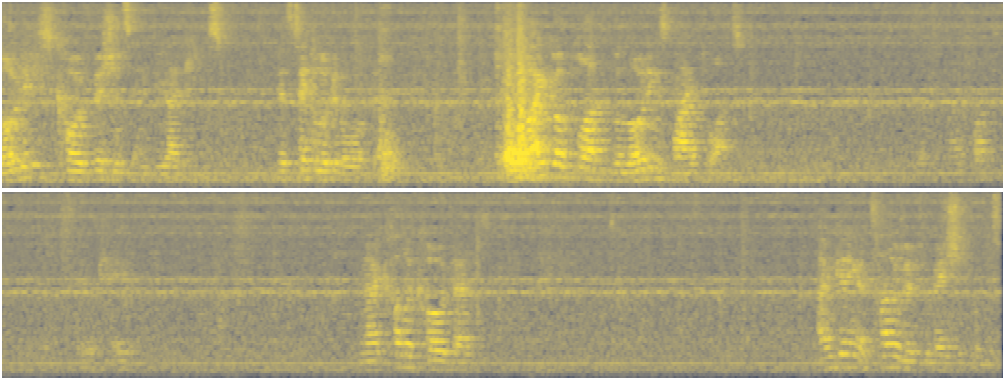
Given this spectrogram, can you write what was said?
Loadings, coefficients, and VIPs. Let's take a look at all of them. If I go plot the loadings by plot, And I color code that. I'm getting a ton of information from this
